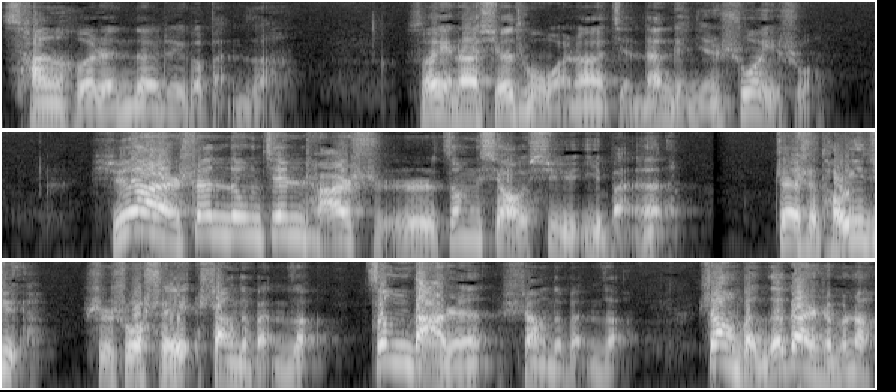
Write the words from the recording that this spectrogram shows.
参合人的这个本子，所以呢，学徒我呢简单给您说一说：巡按山东监察使曾孝胥一本，这是头一句。是说谁上的本子？曾大人上的本子，上本子干什么呢？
